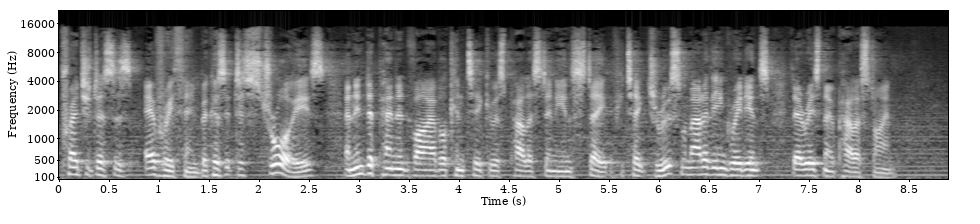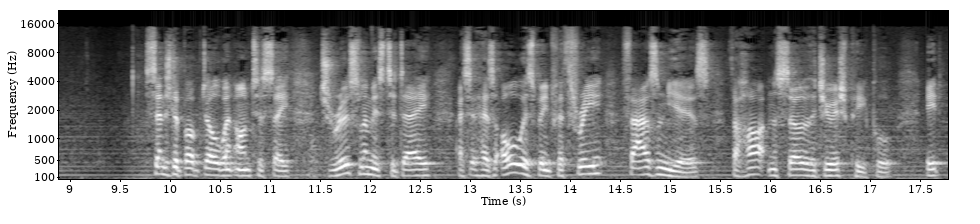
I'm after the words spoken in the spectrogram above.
prejudices everything because it destroys an independent, viable, contiguous Palestinian state. If you take Jerusalem out of the ingredients, there is no Palestine. Senator Bob Dole went on to say Jerusalem is today, as it has always been for 3,000 years, the heart and soul of the Jewish people. It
